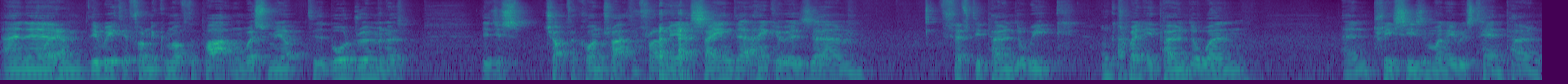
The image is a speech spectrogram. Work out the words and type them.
And um, they waited for me to come off the park and whisked me up to the boardroom, and I, they just chucked a contract in front of me. I signed it. I think it was um, fifty pound a week, Okay. twenty pound a win, and pre-season money was ten pound.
